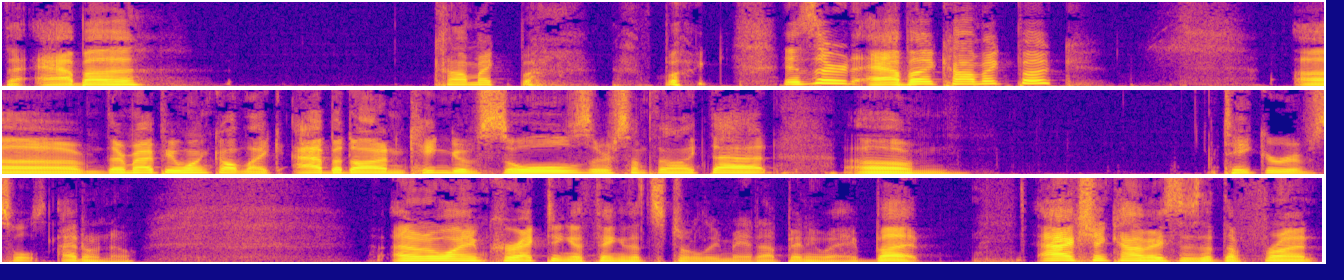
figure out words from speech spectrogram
the ABBA comic book. Is there an ABBA comic book? Um, there might be one called like Abaddon, King of Souls, or something like that. Um, Taker of Souls. I don't know. I don't know why I'm correcting a thing that's totally made up anyway. But Action Comics is at the front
